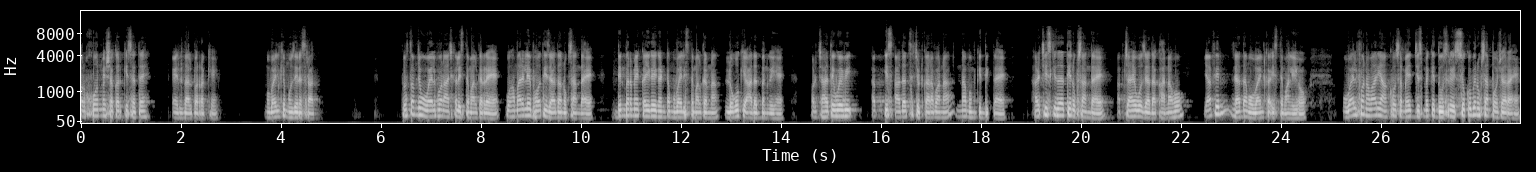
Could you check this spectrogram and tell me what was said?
और खून में शक्कर की सतह अतदाल पर रखें। मोबाइल के मुजिर असरात। दोस्तों, हम जो मोबाइल फ़ोन आजकल इस्तेमाल कर रहे हैं, वो हमारे लिए बहुत ही ज़्यादा नुकसानदा है। दिन भर में कई कई घंटा मोबाइल इस्तेमाल करना लोगों की आदत बन गई है और चाहते हुए भी अब इस आदत से छुटकारा पाना नामुमकिन दिखता है। हर चीज़ की ज़्यादा नुकसानदा है। अब चाहे वो ज़्यादा खाना हो या फिर ज़्यादा मोबाइल का इस्तेमाल ही हो। मोबाइल फ़ोन हमारी आँखों समेत जिसम के दूसरे हिस्सों को भी नुकसान पहुँचा रहा है।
